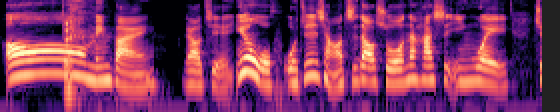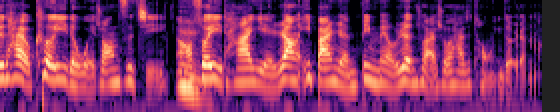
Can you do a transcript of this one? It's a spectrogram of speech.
哦，明白。了解，因为我我就是想要知道说，那他是因为就是他有刻意的伪装自己，然后所以他也让一般人并没有认出来说他是同一个人吗？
